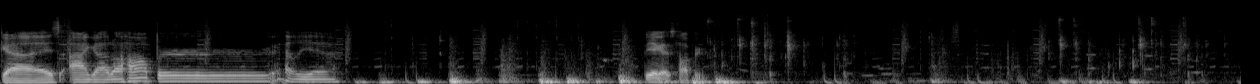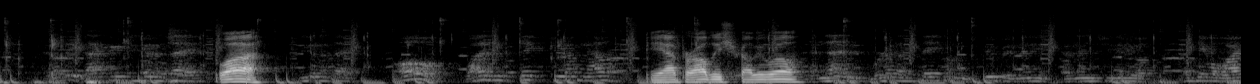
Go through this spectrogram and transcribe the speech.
Guys, I got a hopper. Hell yeah. But yeah, guys, hopper. Why? You're gonna say, oh, why does it stick straight up in the house? Yeah, probably. She probably will. And then we're gonna say something stupid, and then, he, and then she's gonna go, okay, well, why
